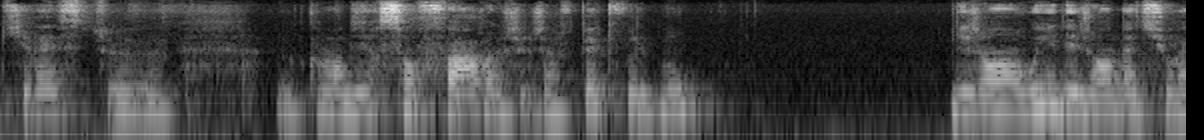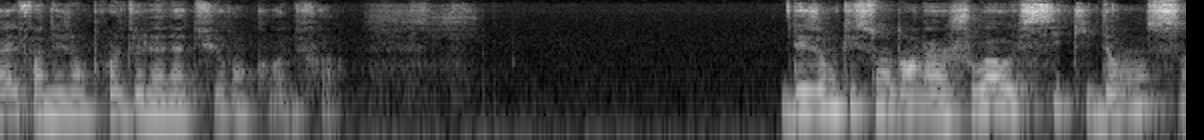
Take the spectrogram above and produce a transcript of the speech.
qui restent, euh, comment dire, sans phare. J'arrive pas à trouver le mot. Des gens, oui, des gens naturels, enfin des gens proches de la nature, encore une fois. Des gens qui sont dans la joie aussi, qui dansent.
